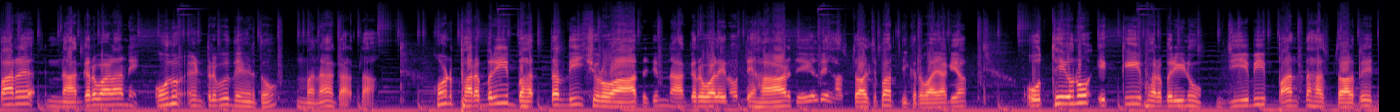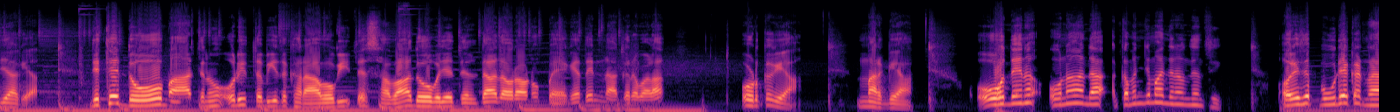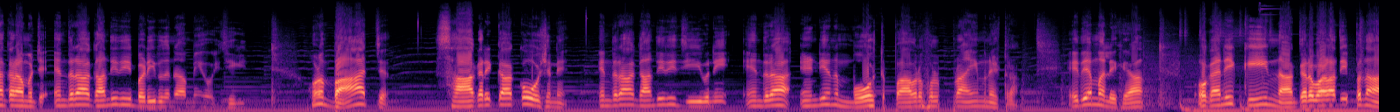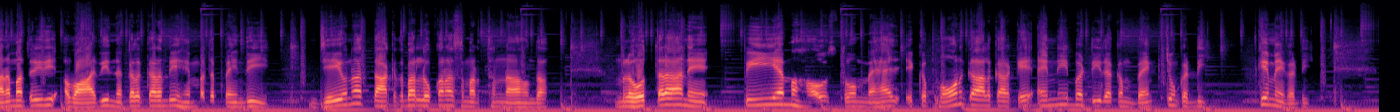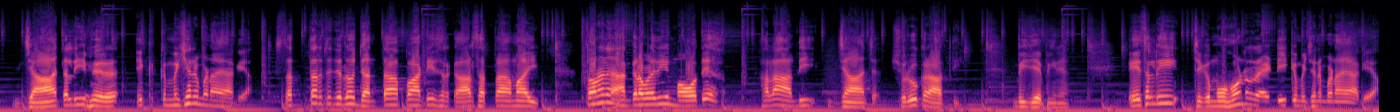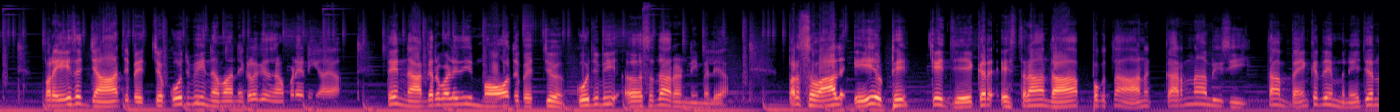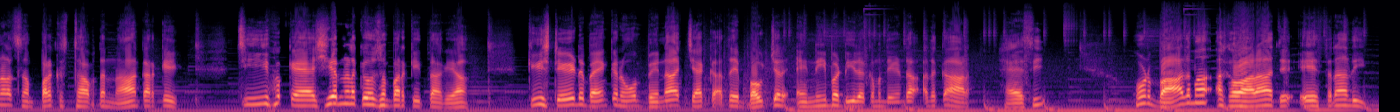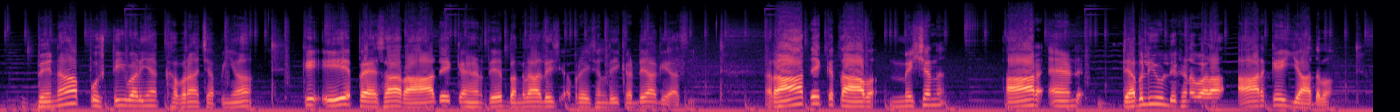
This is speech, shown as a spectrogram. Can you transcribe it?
ਪਰ ਨਾਗਰਵਾਲਾ ਨੇ ਉਹਨੂੰ ਇੰਟਰਵਿਊ ਦੇਣ ਤੋਂ ਮਨਾ ਕਰਤਾ। ਹੁਣ ਫਰਵਰੀ 72 ਦੀ ਸ਼ੁਰੂਆਤ 'ਚ ਨਾਗਰਵਾਲੇ ਨੂੰ ਤਿਹਾੜ ਜੇਲ੍ਹ ਦੇ ਹਸਪਤਾਲ 'ਚ ਭਰਤੀ ਕਰਵਾਇਆ ਗਿਆ। ਉੱਥੇ ਉਹਨੂੰ 21 ਫਰਵਰੀ ਨੂੰ ਜੀਬੀ ਪੰਤ ਹਸਪਤਾਲ ਭੇਜਿਆ ਗਿਆ, ਜਿੱਥੇ 2 ਮਾਰਚ ਨੂੰ ਉਹਦੀ ਤਬੀਅਤ ਖਰਾਬ ਹੋ ਗਈ ਤੇ ਸਵਾ 2 ਵਜੇ ਦਿਲ ਦਾ ਦੌਰਾ ਉਹਨੂੰ ਪੈ ਗਿਆ ਤੇ ਨਾਗਰਵਾਲਾ ਉੜਕ ਗਿਆ, ਮਰ ਗਿਆ। ਉਹ ਦਿਨ ਉਹਨਾਂ ਦਾ 51ਵਾਂ ਜਨਮ ਦਿਨ ਸੀ ਔਰ ਇਸ ਪੂਰੇ ਘਟਨਾਕ੍ਰਮ 'ਚ ਇੰਦਰਾ ਗਾਂਧੀ ਦੀ ਬੜੀ ਬਦਨਾਮੀ ਹੋਈ ਸੀਗੀ। ਹੁਣ ਬਾਅਦ 'ਚ ਸਾਗਰਿਕਾ ਘੋਸ਼ ਨੇ ਇੰਦਰਾ ਗਾਂਧੀ ਦੀ ਜੀਵਨੀ Indira Indian most powerful prime minister ਇਹਦੇ ਮੈਂ ਲਿਖਿਆ, ਉਹ ਕਹਿੰਦੀ ਕੀ ਨਾਗਰਵਾਲਾ ਦੀ ਪ੍ਰਧਾਨ ਮੰਤਰੀ ਦੀ ਆਵਾਜ਼ ਦੀ ਨਕਲ ਕਰਨ ਦੀ ਹਿੰਮਤ ਪੈਂਦੀ ਜੇ ਉਹਨਾਂ ਤਾਕਤਵਰ ਲੋਕਾਂ ਦਾ ਸਮਰਥਨ ਨਾ ਹੁੰਦਾ। ਮਲਹੋਤਰਾ ਨੇ ਪੀਐਮ ਹਾਊਸ ਤੋਂ ਮਹਿਜ ਇੱਕ ਫੋਨ ਕਾਲ ਕਰਕੇ ਇੰਨੀ ਵੱਡੀ ਰਕਮ ਬੈਂਕ ਚੋਂ ਕੱਢੀ। ਕਿਵੇਂ ਕੱਢੀ? ਜਾਂਚ ਲਈ ਫਿਰ ਇੱਕ ਕਮਿਸ਼ਨ ਬਣਾਇਆ ਗਿਆ। 70 ਚ ਜਦੋਂ ਜਨਤਾ ਪਾਰਟੀ ਸਰਕਾਰ ਸੱਤਾ ਆਈ ਤਾਂ ਉਹਨਾਂ ਨੇ ਅਗਰਵਾਲੇ ਦੀ ਮੌਤ ਦੇ ਹਾਲਾਤ ਦੀ ਜਾਂਚ ਸ਼ੁਰੂ ਕਰਾਤੀ ਬੀਜੇਪੀ ਨੇ। ਇਸ ਲਈ ਜਗਮੋਹਨ ਰੈਡੀ ਕਮਿਸ਼ਨ ਬਣਾਇਆ ਗਿਆ। ਪਰ ਇਸ ਜਾਂਚ ਵਿੱਚ ਕੁਝ ਵੀ ਨਵਾਂ ਨਿਕਲ ਕੇ ਸਾਹਮਣੇ ਨਹੀਂ ਆਇਆ ਤੇ ਨਾਗਰਵਾਲੇ ਦੀ ਮੌਤ ਵਿੱਚ ਕੁਝ ਵੀ ਅਸਧਾਰਨ ਨਹੀਂ ਮਿਲਿਆ। ਪਰ ਸਵਾਲ ਇਹ ਉੱਠੇ ਕਿ ਜੇਕਰ ਇਸ ਤਰ੍ਹਾਂ ਦਾ ਭੁਗਤਾਨ ਕਰਨਾ ਵੀ ਸੀ ਤਾਂ ਬੈਂਕ ਦੇ ਮੈਨੇਜਰ ਨਾਲ ਸੰਪਰਕ ਸਥਾਪਿਤ ਨਾ ਕਰਕੇ ਚੀਫ ਕੈਸ਼ੀਅਰ ਨਾਲ ਕਿਉਂ ਸੰਪਰਕ ਕੀਤਾ ਗਿਆ? ਕਿ ਸਟੇਟ ਬੈਂਕ ਨੂੰ ਬਿਨਾਂ ਚੈੱਕ ਅਤੇ ਵਾਊਚਰ ਇੰਨੀ ਵੱਡੀ ਰਕਮ ਦੇਣ ਦਾ ਅਧਿਕਾਰ ਹੈ ਸੀ। ਹੁਣ ਬਾਅਦ ਅਖਬਾਰਾਂ 'ਚ ਇਸ ਤਰ੍ਹਾਂ ਦੀ ਬਿਨਾਂ ਪੁਸ਼ਟੀ ਵਾਲੀਆਂ ਖਬਰਾਂ ਛਪੀਆਂ ਕਿ ਇਹ ਪੈਸਾ ਰਾਹ ਦੇ ਕਹਿਣ ਤੇ ਬੰਗਲਾਦੇਸ਼ ਆਪਰੇਸ਼ਨ ਲਈ ਕੱਢਿਆ ਗਿਆ ਸੀ। ਰਾਹ ਤੇ ਕਿਤਾਬ ਮਿਸ਼ਨ ਆਰ ਐਂਡ ਡਬਲਯੂ ਲਿਖਣ ਵਾਲਾ ਆਰ ਕੇ ਯਾਦਵ,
